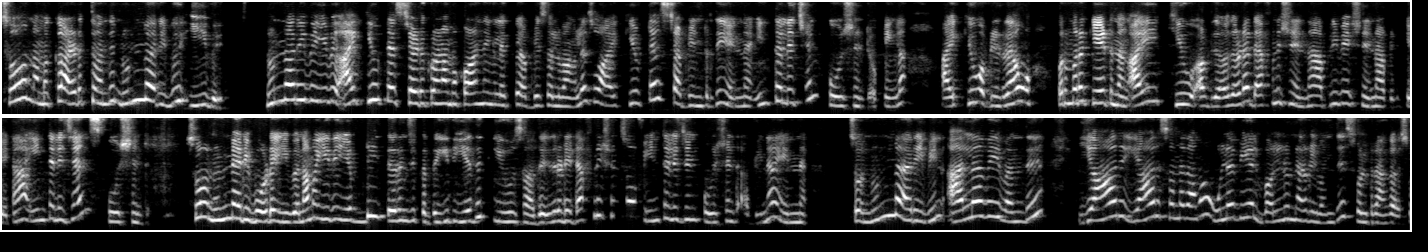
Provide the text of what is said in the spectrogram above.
சோ நமக்கு அடுத்து வந்து நுண்ணறிவு ஈவு. நுண்ணறிவு ஈவு ஐக்யூ டெஸ்ட் எடுக்கிறோம் நம்ம குழந்தைங்களுக்கு அப்படி சொல்லுவாங்கல்ல. ஸோ ஐக்யூ டெஸ்ட் அப்படின்றது என்ன? இன்டெலிஜென்ட் கோஷன்ட் ஓகேங்களா ஐக்யூ அப்படின்றத ஒரு முறை கேட்டிருந்தாங்க. ஐக்யூ அப்படி அதோட டெஃபினேஷன் என்ன? அப்ரிவேஷன் என்ன அப்படின்னு கேட்டா இன்டெலிஜென்ஸ் கோஷன்ட் ஸோ நுண்ணறிவோட இவ நம்ம இது எப்படி தெரிஞ்சுக்கிறது? இது எதுக்கு யூஸ் ஆகுது? இதனுடைய டெஃபினேஷன்ஸ் ஆஃப் இன்டெலிஜென்ட் கோஷன்ட் அப்படின்னா என்ன? ஸோ நுண்ணறிவின் அளவை வந்து யாரு யாரு சொன்னதாமோ உளவியல் வல்லுநர்கள் வந்து சொல்றாங்க. ஸோ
